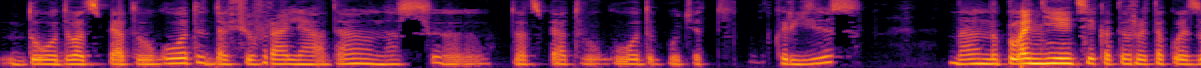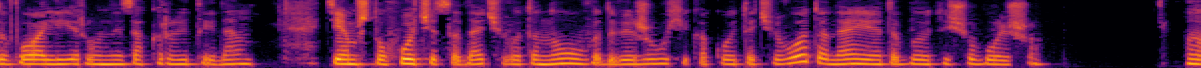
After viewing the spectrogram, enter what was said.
до 25 года, до февраля, да, у нас 25 э, года будет кризис, да, на планете, который такой завуалированный, закрытый, да, тем, что хочется, да, чего-то нового, движухи какой-то чего-то, да, и это будет еще больше э,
